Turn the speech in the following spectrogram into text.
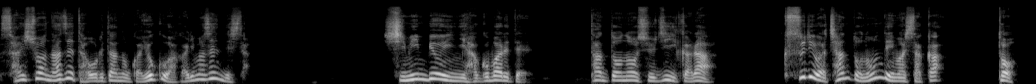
最初はなぜ倒れたのかよくわかりませんでした。市民病院に運ばれて担当の主治医から薬はちゃんと飲んでいましたか？と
